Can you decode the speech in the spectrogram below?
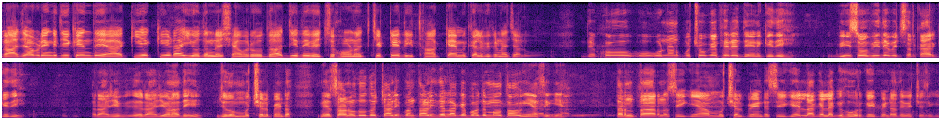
ਰਾਜਾ ਵੜਿੰਗ ਜੀ ਕਹਿੰਦੇ ਆ ਕਿ ਇਹ ਕਿਹੜਾ ਯੁੱਧ ਨਸ਼ਾ ਵਿਰੋਧ ਆ ਜਿਹਦੇ ਵਿੱਚ ਹੁਣ ਚਿੱਟੇ ਦੀ ਥਾਂ ਕੈਮੀਕਲ ਵਿਕਣਾ ਚਾਲੂ ਦੇਖੋ ਉਹ- ਉਹਨਾਂ ਨੂੰ ਪੁੱਛੋਗੇ ਫਿਰ ਇਹ ਦੇਣ ਕਿਹਦੀ 2020 ਦੇ ਵਿੱਚ ਸਰਕਾਰ ਕਿਹਦੀ ਰਾਜੇ ਰਾਜੇ ਉਹਨਾਂ ਦੀ ਜਦੋਂ ਮੁੱਛਲ ਪਿੰਡ ਮੇਰੇ ਹਿਸਾਬ ਨਾਲ ਉਦੋਂ 40 45 ਦੇ ਲਾਗੇ ਬਹੁਤ ਮੌਤਾਂ ਹੋ ਗਈਆਂ ਸੀਗੀਆਂ। ਤਰਨਤਾਰਨ ਸੀਗੀਆਂ ਮੁੱਛਲ ਪਿੰਡ ਸੀਗੇ ਲਾਗੇ ਲਾਗੇ ਹੋਰ ਕਈ ਪਿੰਡਾਂ ਦੇ ਵਿੱਚ ਸੀਗੀ।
